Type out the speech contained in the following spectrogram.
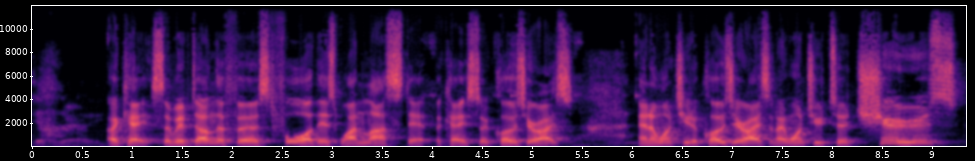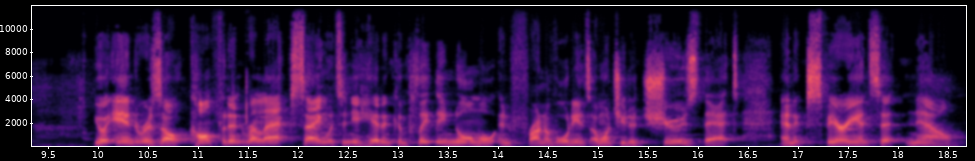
Definitely. Okay, so we've done the first four. There's one last step. Okay, so close your eyes. And I want you to close your eyes and I want you to choose your end result. Confident, relaxed, saying what's in your head and completely normal in front of audience. I want you to choose that and experience it now.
